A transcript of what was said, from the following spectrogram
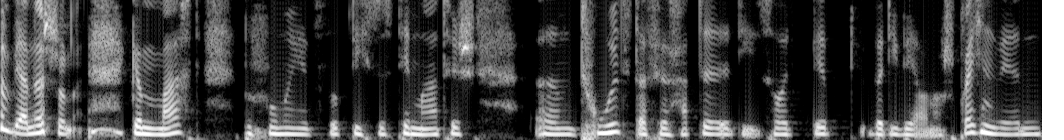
wir haben das schon gemacht, bevor man jetzt wirklich systematisch ähm, Tools dafür hatte, die es heute gibt, über die wir auch noch sprechen werden.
